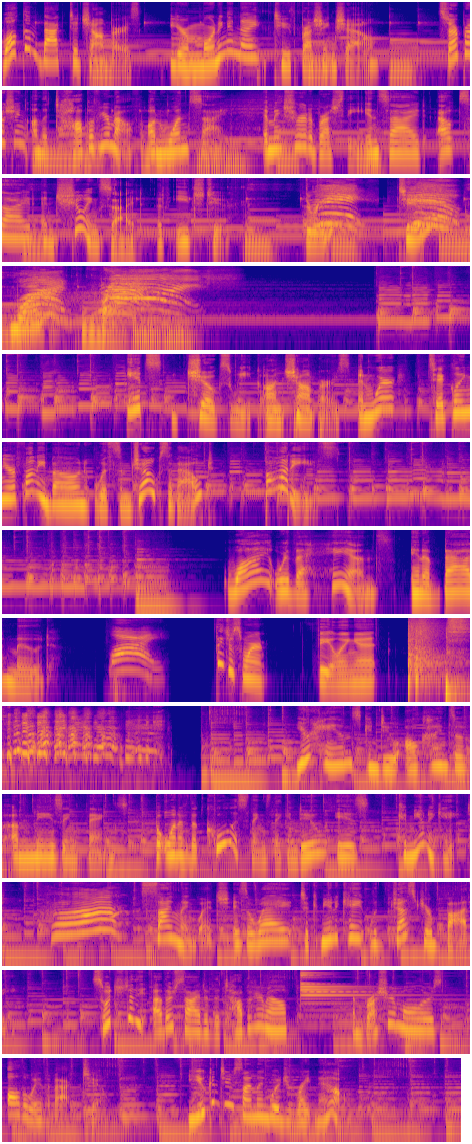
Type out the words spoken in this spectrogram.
Welcome back to Chompers, your morning and night toothbrushing show. Start brushing on the top of your mouth on one side and make sure to brush the inside, outside, and chewing side of each tooth. Three, two, one, brush. It's Jokes Week on Chompers, and we're tickling your funny bone with some jokes about bodies. Why were the hands in a bad mood? Why? They just weren't feeling it. Your hands can do all kinds of amazing things, but one of the coolest things they can do is communicate. Huh? Sign language is a way to communicate with just your body. Switch to the other side of the top of your mouth and brush your molars all the way to the back, too. You can do sign language right now.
